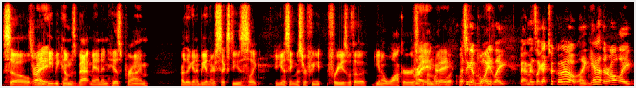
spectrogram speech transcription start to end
So right. when he becomes Batman in his prime, are they going to be in their 60s? Like, you're going to see Mister Fe- Freeze with a, you know, walker or Right, something? Like, right. what- That's a good point. here? Like Batman's like, I took them out. Like, yeah, they're all like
